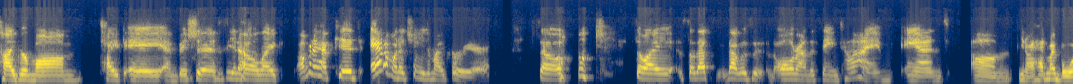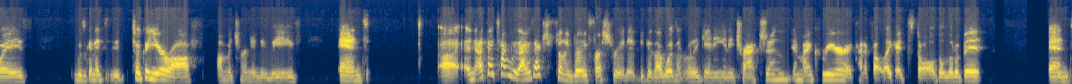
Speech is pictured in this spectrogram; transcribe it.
Tiger mom, type A, ambitious. You know, like I'm gonna have kids and I'm gonna change my career. So so I so that's that was uh, all around the same time, and um, you know, I had my boys, was gonna took a year off on maternity leave, and uh, and at that time I was actually feeling very frustrated because I wasn't really gaining any traction in my career. I kind of felt like I'd stalled a little bit, and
